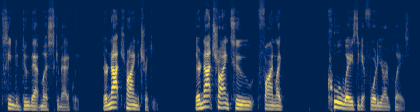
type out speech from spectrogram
seem to do that much schematically. They're not trying to trick you. They're not trying to find like cool ways to get 40 yard plays.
